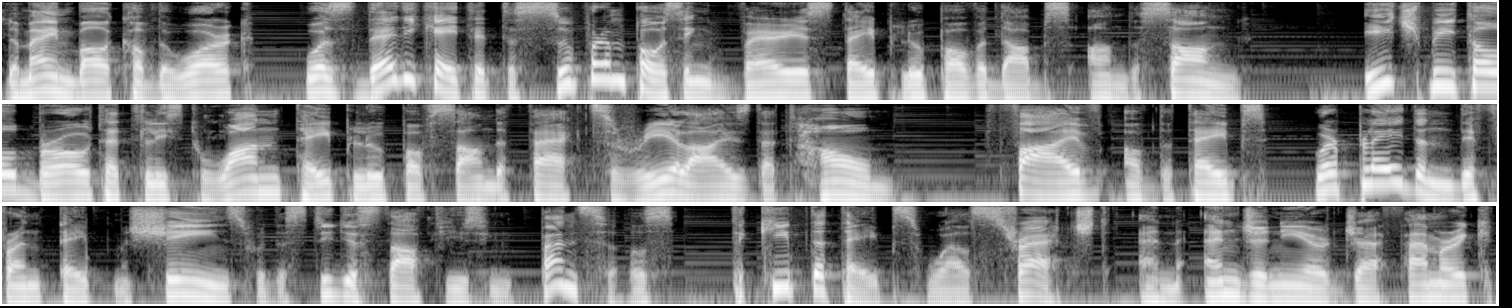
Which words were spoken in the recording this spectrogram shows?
The main bulk of the work was dedicated to superimposing various tape loop overdubs on the song. Each Beatle brought at least one tape loop of sound effects realized at home. Five of the tapes were played on different tape machines, with the studio staff using pencils to keep the tapes well stretched, and engineer Geoff Emerick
